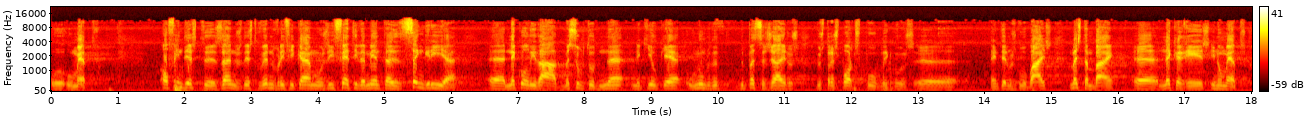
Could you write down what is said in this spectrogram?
o, o metro. Ao fim destes anos deste governo, verificamos efetivamente a sangria uh, na qualidade, mas sobretudo na, naquilo que é o número de, de passageiros dos transportes públicos uh, em termos globais, mas também uh, na Carris e no metro.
